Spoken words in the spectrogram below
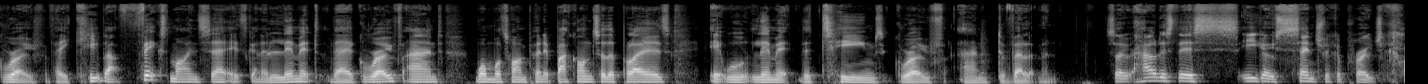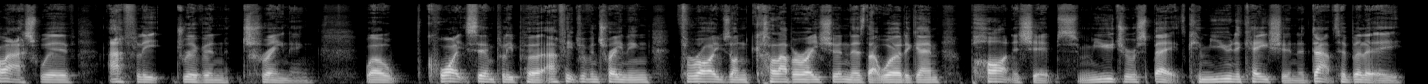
growth. If they keep that fixed mindset, it's going to limit their growth. And one more time, putting it back onto the players, it will limit the team's growth and development. So, how does this egocentric approach clash with athlete driven training? Well, quite simply put, athlete driven training thrives on collaboration. There's that word again partnerships, mutual respect, communication, adaptability.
